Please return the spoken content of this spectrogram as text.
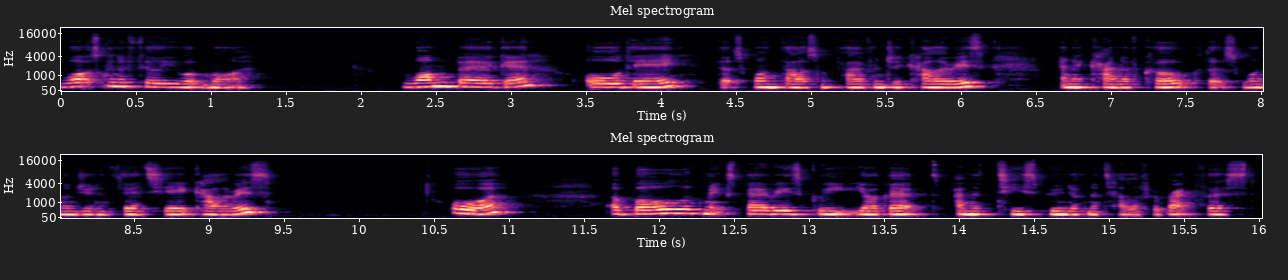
What's going to fill you up more? One burger all day that's 1,500 calories and a can of Coke that's 138 calories, or a bowl of mixed berries, Greek yogurt, and a teaspoon of Nutella for breakfast,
